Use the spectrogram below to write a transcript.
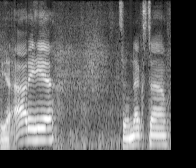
We are out of here. Till next time.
